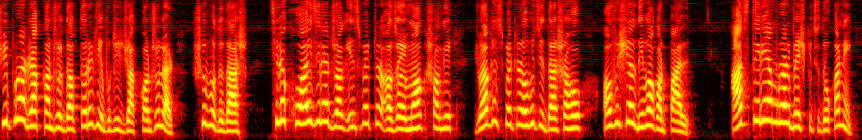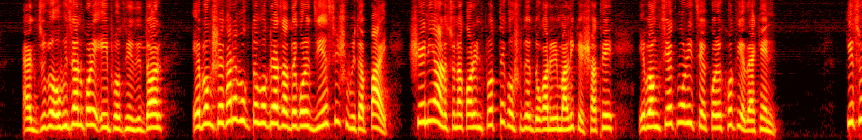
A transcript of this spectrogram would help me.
ত্রিপুরা ড্রাগ কন্ট্রোল দপ্তরের deputy drug controller Subrata Das, ছিল খোয়াই জেলার ড্রাগ ইন্সপেক্টর অজয় মগ, সঙ্গে ড্রাগ ইন্সপেক্টর অভিজিৎ দাস সহ অফিসিয়াল দিবাকর পাল। আজ তেলিয়ামুড়ার বেশ কিছু দোকানে একযোগে অভিযান করে এই প্রতিনিধি দল এবং সেখানে ভুক্তভোগীরা যাতে করে জিএসটি সুবিধা পায়, সে নিয়ে আলোচনা করেন প্রত্যেক ওষুধের দোকানের মালিকের সাথে এবং চেকমনি চেক করে খতিয়ে দেখেন। কিছু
